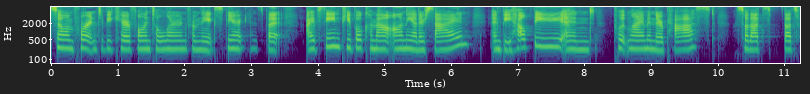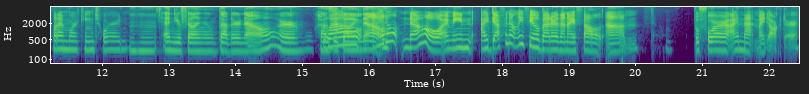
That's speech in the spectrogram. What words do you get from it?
So important to be careful and to learn from the experience. But I've seen people come out on the other side and be healthy and put Lyme in their past. So that's that's what I'm working toward. hmm And you're feeling better now, or how's well, it going now? I don't know. I mean, I definitely feel better than I felt um, before I met my doctor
